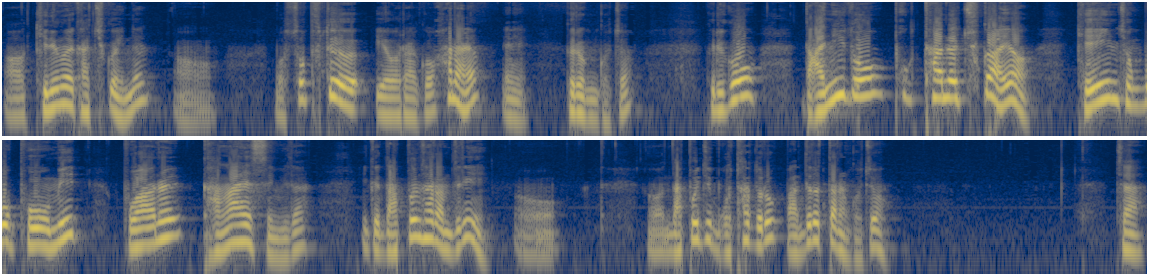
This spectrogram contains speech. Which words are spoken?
어, 기능을 갖추고 있는 어, 뭐 소프트웨어라고 하나요? 예, 그런 거죠. 그리고 난이도 폭탄을 추가하여 개인정보 보호 및 보안을 강화했습니다. 그러니까 나쁜 사람들이 어, 어, 나쁘지 못하도록 만들었다는 거죠. 자,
